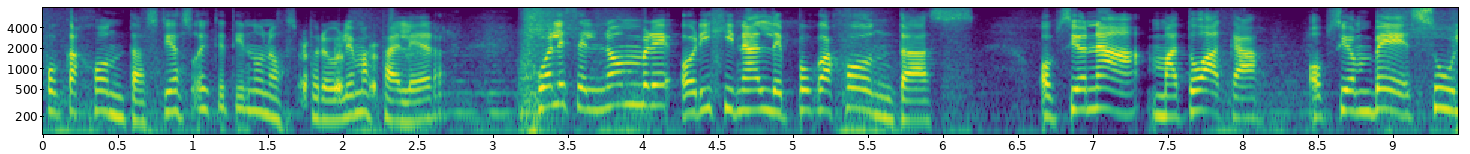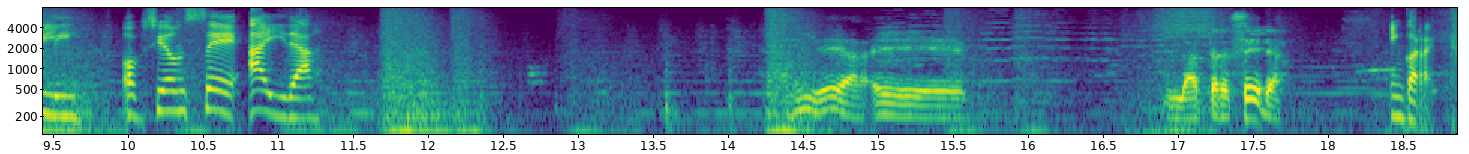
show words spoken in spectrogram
Pocahontas? Dios, hoy te tiene unos problemas para leer. ¿Cuál es el nombre original de Pocahontas? Opción A, Matoaca. Opción B, Zully. Opción C, Aira. ni idea. Eh, la tercera. Incorrecto.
